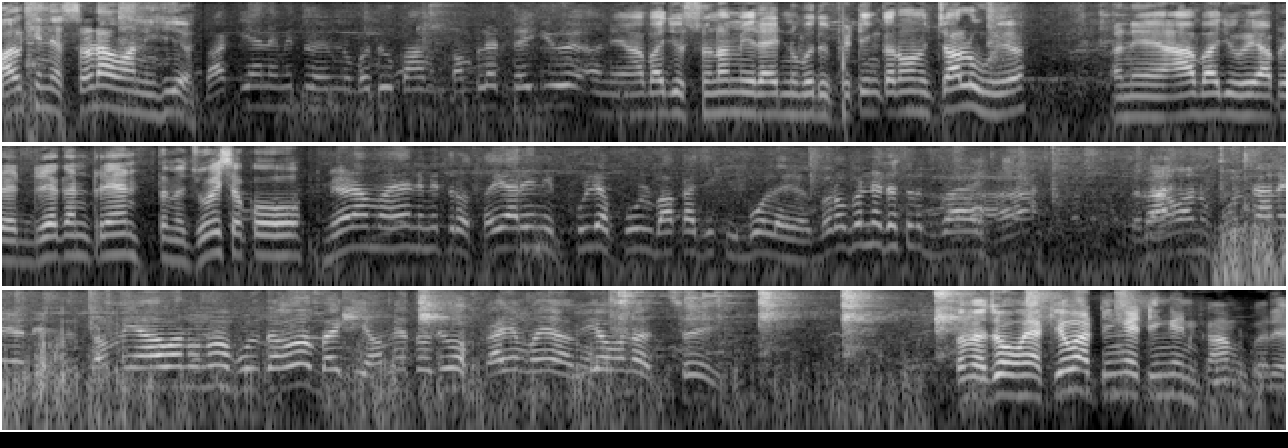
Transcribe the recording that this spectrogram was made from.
પાલખીને સડાવવાની છે બાકી એને મિત્રો, એમનું બધું કામ કમ્પ્લીટ થઈ ગયું અને આ બાજુ સુનામી રાઈડનું બધું ફિટિંગ કરવાનું ચાલુ છે અને આ બાજુ હોય આપણે ડ્રેગન ટ્રેન તમે જોઈ શકો મેળામાં એને મિત્રો, તૈયારીની ફૂલે ફૂલ બાકાજીકી બોલે છે બરોબર ને દશરથભાઈ? આવવાનું ભૂલતા નહીં અને તમે આવવાનું ન ભૂલતા હો બાકી અમે તો જો કાયમ અહીંયા આવવાના જ છે. તમે જો અહીંયા કેવા ટીંગે ટીંગે કામ કરે?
